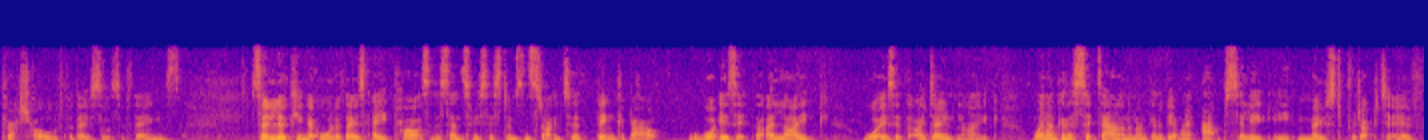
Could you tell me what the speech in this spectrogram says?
threshold for those sorts of things. So, looking at all of those eight parts of the sensory systems and starting to think about, well, what is it that I like? What is it that I don't like? When I'm going to sit down and I'm going to be at my absolutely most productive,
